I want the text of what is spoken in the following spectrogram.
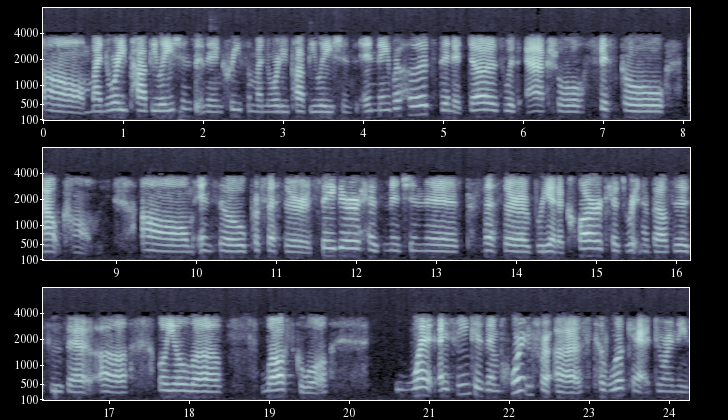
um, minority populations and the increase of minority populations in neighborhoods than it does with actual fiscal outcomes. Um, and so Professor Sager has mentioned this. Professor Brietta Clark has written about this, who's at uh, Loyola Law School what I think is important for us to look at during these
